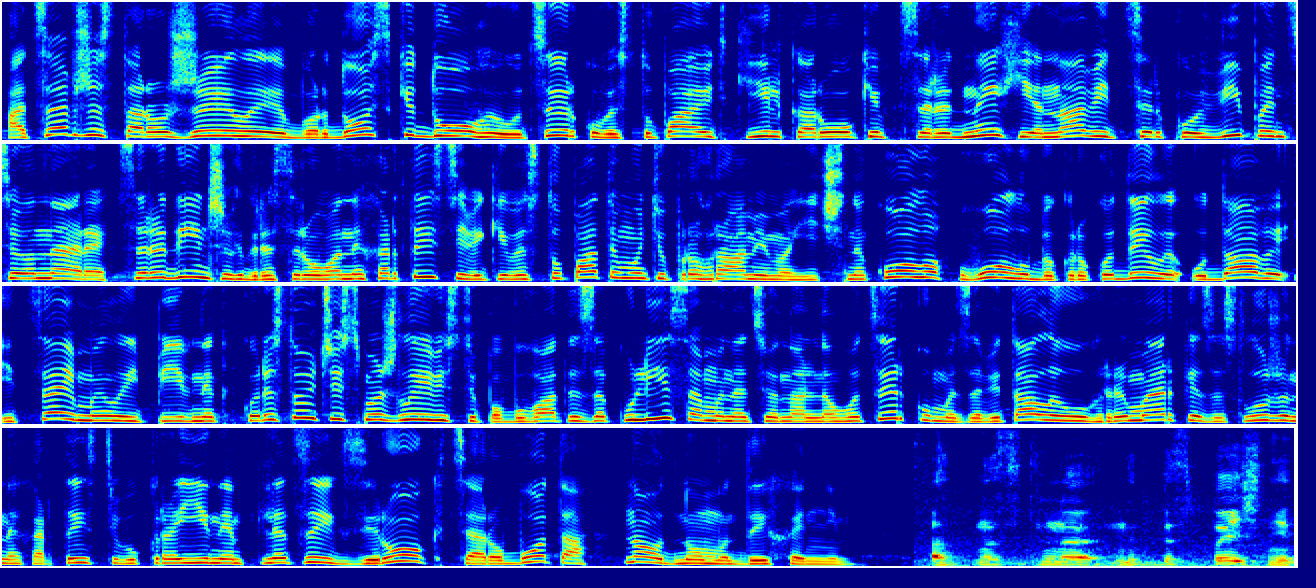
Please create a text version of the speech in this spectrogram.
А це вже старожили. Бордоські доги у цирку виступають кілька років. Серед них є навіть циркові пенсіонери. Серед інших дресированих артистів, які виступатимуть у програмі Магічне коло, голуби, крокодили, удави і цей милий півник. Користуючись можливістю побувати за кулісами національного цирку, ми завітали у гримерки заслужених артистів України. Для цих зірок ця робота на одному диханні. относительно небезпечні.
